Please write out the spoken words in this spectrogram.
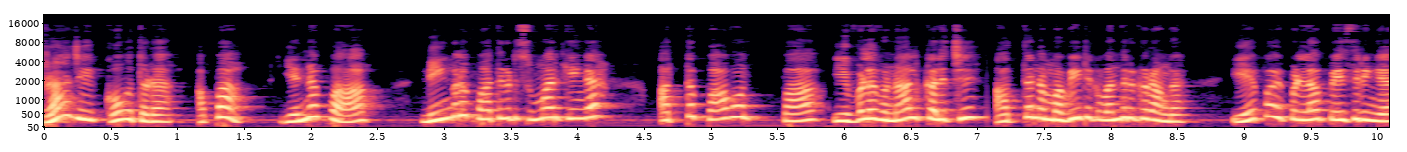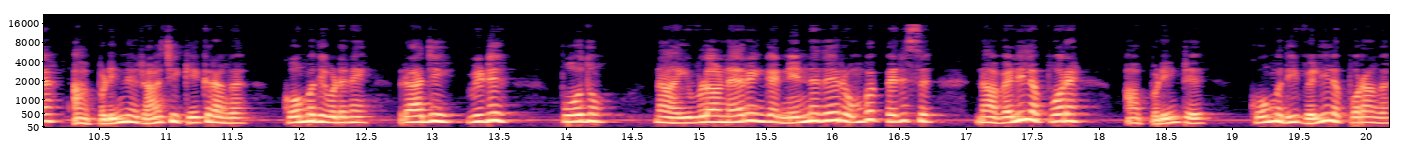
ராஜி கோவத்தோட அப்பா என்னப்பா? நீங்களும் பாத்துக்கிட்டு சும்மா இருக்கீங்க? அத்தை பாவம்ப்பா இவ்வளவு நாள் கழிச்சு அத்தை நம்ம வீட்டுக்கு வந்திருக்கிறாங்க. ஏப்பா இப்படிலாம் பேசுறீங்க? அப்படின்னு ராஜி கேக்குறாங்க. கோமதி உடனே ராஜி விடு. போதும். நான் இவ்வளோ நேரம் இங்க நின்னதே ரொம்ப பெருசு. நான் வெளியில போறேன். அப்படின்ட்டு கோமதி வெளியில போறாங்க.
